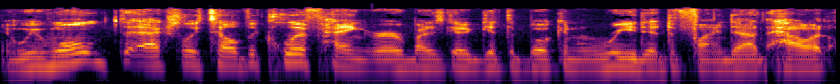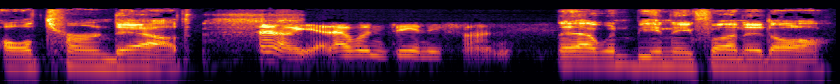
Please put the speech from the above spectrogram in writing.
And we won't actually tell the cliffhanger. Everybody's got to get the book and read it to find out how it all turned out. Oh, yeah, that wouldn't be any fun. That wouldn't be any fun at all.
